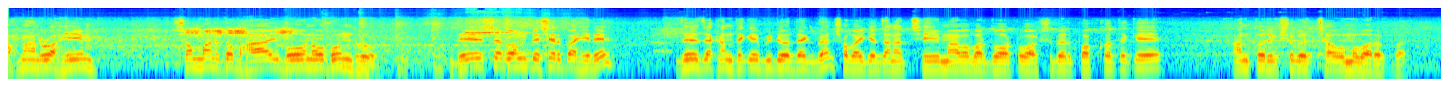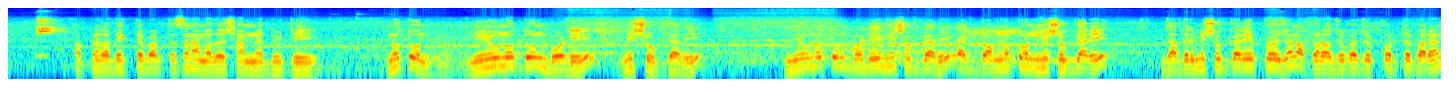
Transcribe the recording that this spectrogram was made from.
রহমান রহিম সম্মানিত ভাই, বোন ও বন্ধু, দেশ এবং দেশের বাহিরে যে যেখান থেকে ভিডিও দেখবেন, সবাইকে জানাচ্ছি মা বাবার দোয়া টো ওয়ার্কশপের পক্ষ থেকে আন্তরিক শুভেচ্ছা ও মোবারকবাদ। আপনারা দেখতে পারতেছেন আমাদের সামনে দুইটি নতুন, নিউ নতুন বডি মিশুক গাড়ি। নিউ নতুন বডি মিশুক গাড়ি, একদম নতুন মিশুক গাড়ি। যাদের মিশুক গাড়ি প্রয়োজন আপনারা যোগাযোগ করতে পারেন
